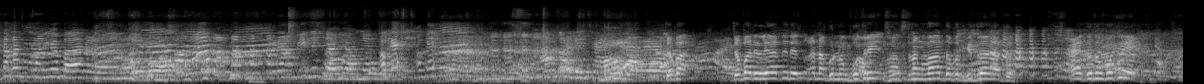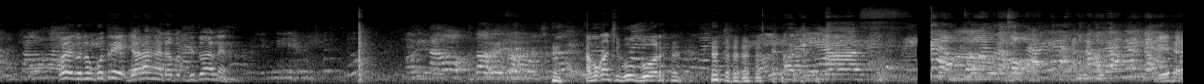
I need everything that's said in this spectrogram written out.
Apa pulangnya bareng. Oke, oke. Coba coba dilihatin itu anak Gunung Putri senang banget dapat gituan tuh. Eh Gunung Putri. Woi Gunung Putri, jarang nggak dapat gituan ya? Kamu kan Cibubur. Iya,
